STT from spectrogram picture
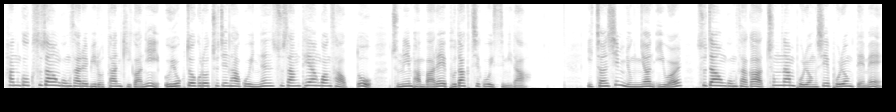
한국수자원공사를 비롯한 기관이 의욕적으로 추진하고 있는 수상 태양광 사업도 주민 반발에 부닥치고 있습니다. 2016년 2월 수자원공사가 충남 보령시 보령댐에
